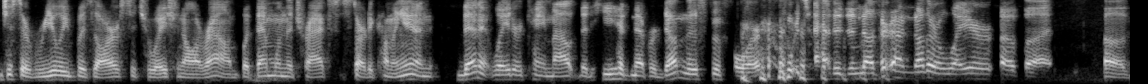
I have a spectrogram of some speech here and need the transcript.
just a really bizarre situation all around. But then when the tracks started coming in, then it later came out that he had never done this before, which added another another layer of uh, of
